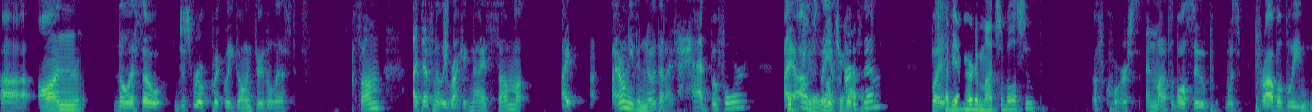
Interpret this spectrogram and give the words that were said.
Uh, on the list, so just real quickly going through the list, some I definitely recognize. Some I I don't even know that I've had before. I probably a obviously have heard of them, but Have you ever heard of matzo ball soup? of course. And matzo ball soup was probably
